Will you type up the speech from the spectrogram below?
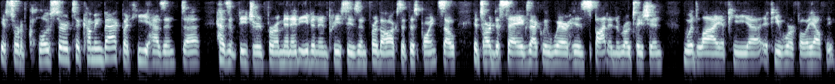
is sort of closer to coming back, but he hasn't uh, hasn't featured for a minute even in preseason for the Hawks at this point. So it's hard to say exactly where his spot in the rotation would lie if he uh, if he were fully healthy.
